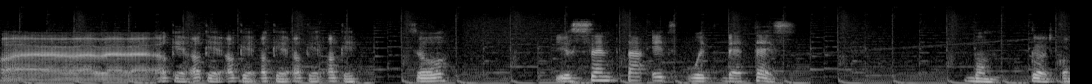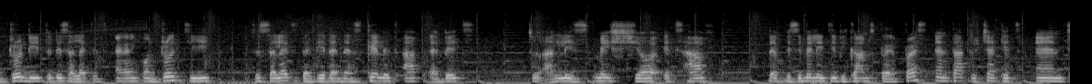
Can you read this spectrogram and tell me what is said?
Uh, okay okay okay okay okay okay. So you center it with the test. Boom. Good. Control d to deselect it. And then control t to select it again and then scale it up a bit to at least make sure it have the visibility becomes clear. Press enter to check it and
